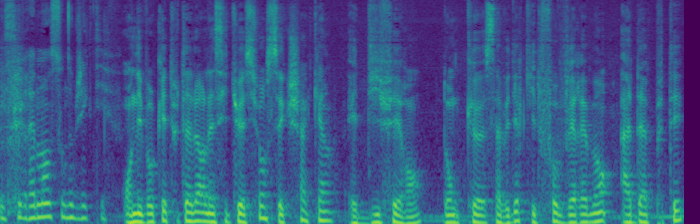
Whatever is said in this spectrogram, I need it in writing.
Et c'est vraiment son objectif. On évoquait tout à l'heure la situation, c'est que chacun est différent. Donc euh, ça veut dire qu'il faut vraiment adapter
